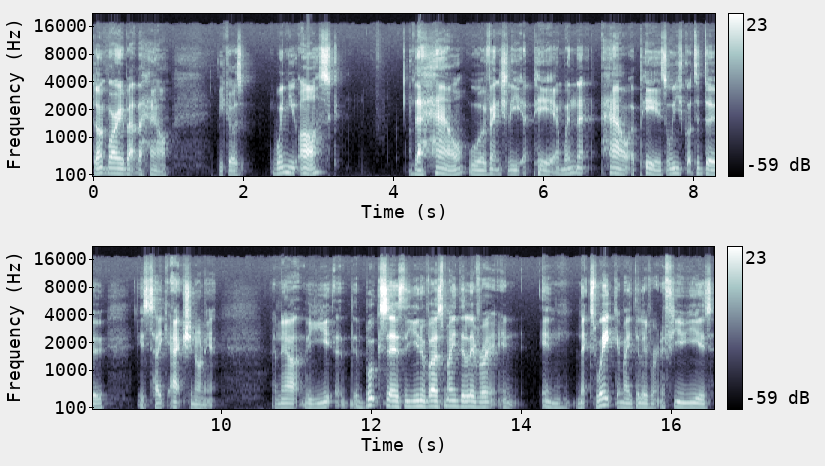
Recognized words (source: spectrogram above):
Don't worry about the how, because when you ask, the how will eventually appear. And when the how appears, all you've got to do is take action on it. And now the the book says the universe may deliver it in in next week. It may deliver it in a few years.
